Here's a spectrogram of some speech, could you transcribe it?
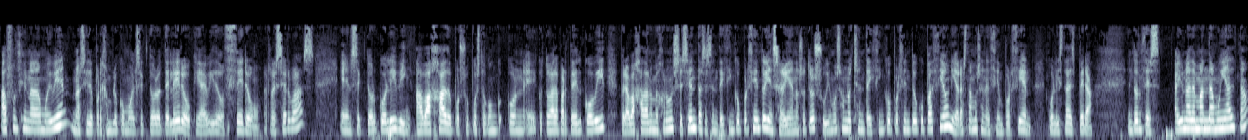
ha funcionado muy bien, no ha sido por ejemplo como el sector hotelero que ha habido cero reservas, el sector co-living ha bajado, por supuesto, con, con, eh, con, toda la parte del COVID, pero ha bajado a lo mejor un 60-65% y enseguida nosotros subimos a un 85% de ocupación y ahora estamos en el 100% con lista de espera. Entonces, hay una demanda muy alta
